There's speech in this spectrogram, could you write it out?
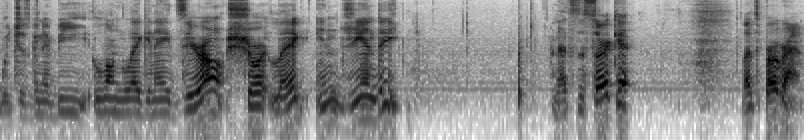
which is going to be long leg in 8, 0, short leg in GND. That's the circuit. Let's program.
